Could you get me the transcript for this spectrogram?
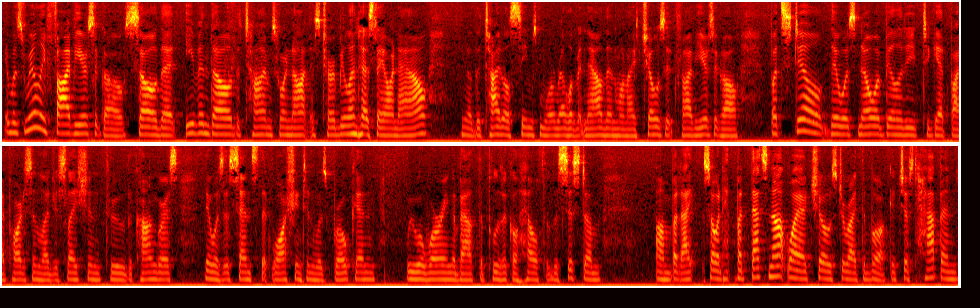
It was really five years ago, so that even though the times were not as turbulent as they are now, you know, the title seems more relevant now than when I chose it five years ago, but still there was no ability to get bipartisan legislation through the Congress. There was a sense that Washington was broken. We were worrying about the political health of the system. Um, but I so it, but that's not why I chose to write the book. It just happened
